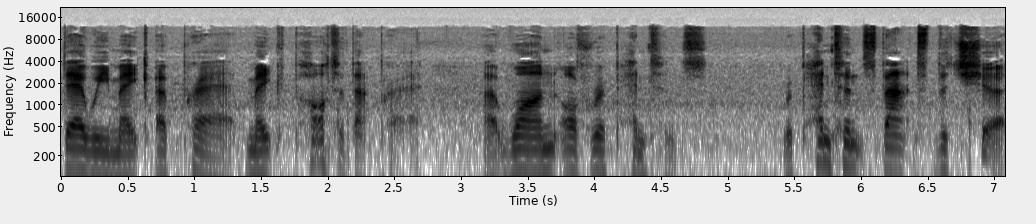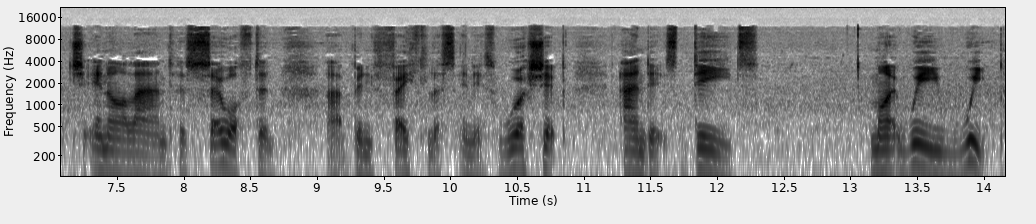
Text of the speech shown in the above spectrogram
Dare we make a prayer, make part of that prayer, uh, one of repentance. Repentance that the church in our land has so often uh, been faithless in its worship and its deeds. Might we weep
